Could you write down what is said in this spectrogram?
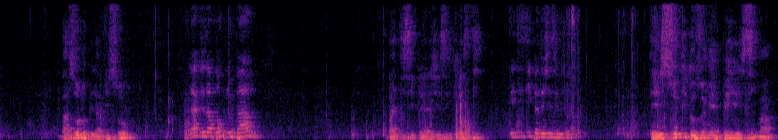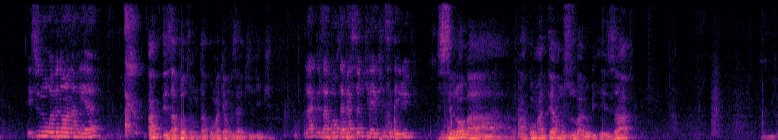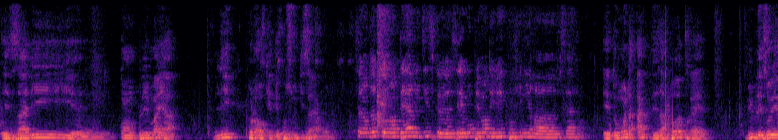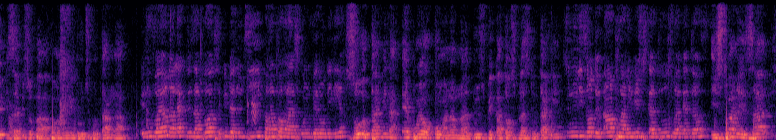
biso l'Acte des Apôtres nous parle badisciple ya jésus-christ des disciples de Jésus-Christ. e soki tozongi mpe nsima Et si nous revenons en arrière, acte des apôtres ezalaki like l'Acte des Apôtres, la personne qui l'a écrit, c'était Luc. selon ba- bacommentaire mosusu balobi eza ezali eh, complément ya like Selon d'autres commentaires, ils disent que c'est le complément de Luc pour finir euh, jusqu'à la fin. et tomona acte des apôtres bible biso par rapport kotanga Et nous voyons dans l'Acte des Apôtres, la Bible nous dit par rapport à ce que nous venons de lire, so otangi na 1 mpo ya kokóma nano na 12 mpe 14 place totangi si nous lisons de 1 pour arriver jusqu'à 12 ou à 14, histoire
